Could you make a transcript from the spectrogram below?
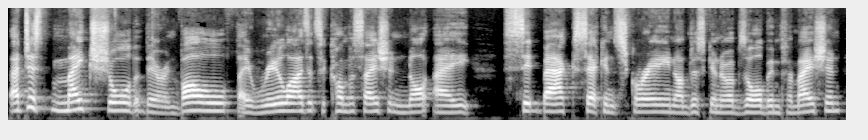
That just makes sure that they're involved. They realize it's a conversation, not a sit back, second screen, I'm just going to absorb information.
